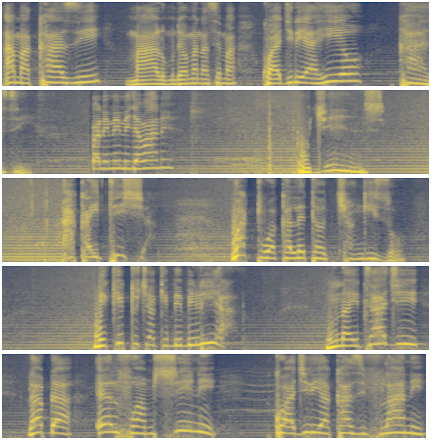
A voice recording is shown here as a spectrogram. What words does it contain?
ama kazi maalum. Ndio maana nasema kwa ajili ya hiyo kazi. Kwa ni nini jamani? Ujenzi. Akaitisha watu wakaleta changizo, ni kitu cha kibibilia. Mnahitaji labda elfu hamsini kwa ajili ya kazi fulani,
